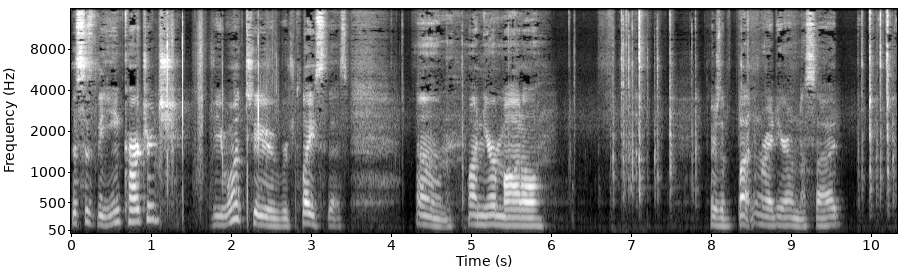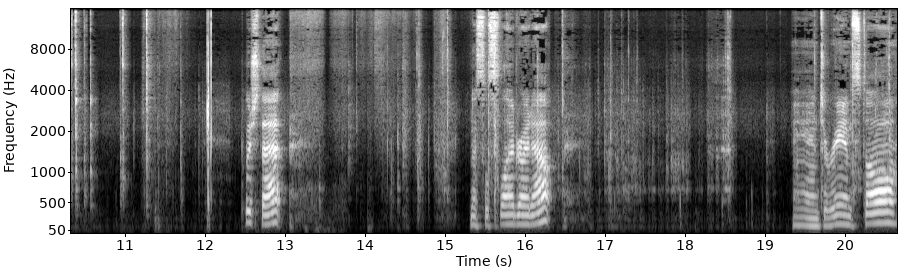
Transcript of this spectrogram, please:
This is the ink cartridge. If you want to replace this um, on your model, there's a button right here on the side. Push that. This will slide right out. And to reinstall,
